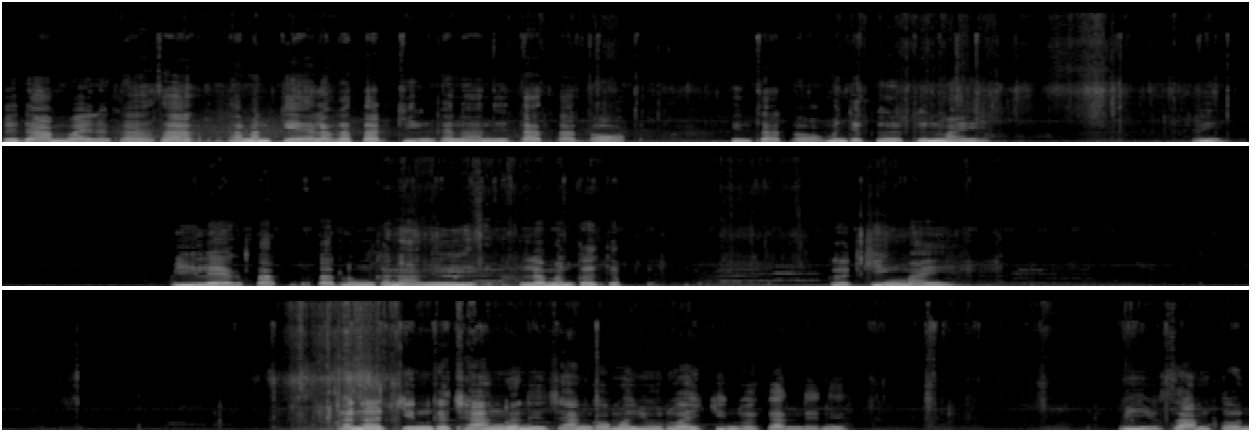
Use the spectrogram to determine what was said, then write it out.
ได้ดามไว้นะคะ ถ้าถ้ามันแก่แล้วก็ตัดกิ่งขนาดนี้ตัดตัดออกกิ่งตัดออกมันจะเกิดขึ้นใหม่ นี่ ปีแรกตัดตัดลงขนาดนี้ แล้วมันก็จะเกิดกิ่งใหม่ ขนาดกินกับช่างนะนี่ช่างก็มาอยู่ด้วยกินด้วยกันด้วยนี่ มีอยู่สามต้น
